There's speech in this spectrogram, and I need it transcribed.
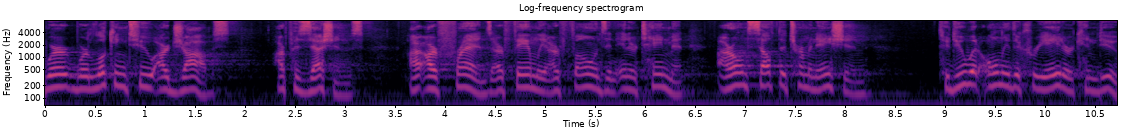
We're, we're looking to our jobs, our possessions, our, our friends, our family, our phones, and entertainment, our own self determination, to do what only the Creator can do.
